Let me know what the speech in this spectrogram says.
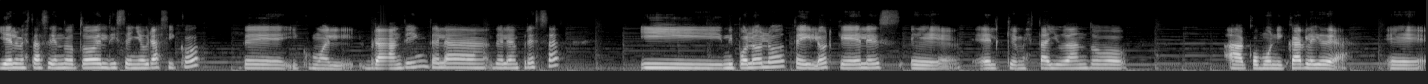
y él me está haciendo todo el diseño gráfico y como el branding de la, de la, empresa. Y mi pololo, Taylor, que él es eh, el que me está ayudando a comunicar la idea. Eh,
